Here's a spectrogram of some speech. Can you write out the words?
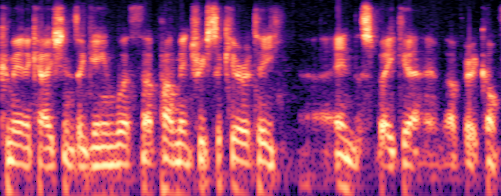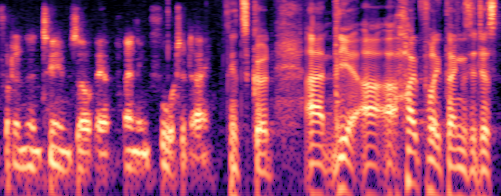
communications again with uh, parliamentary security uh, and the speaker, and I'm very confident in terms of our planning for today. That's good. Um, yeah, uh, uh, hopefully things are just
